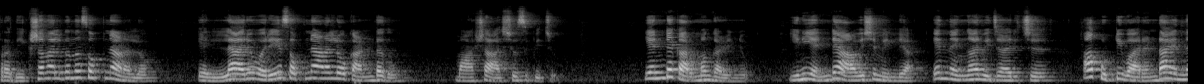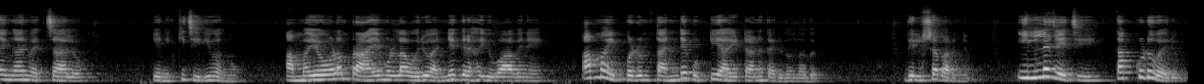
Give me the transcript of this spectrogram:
പ്രതീക്ഷ നൽകുന്ന സ്വപ്നമാണല്ലോ എല്ലാവരും ഒരേ സ്വപ്നമാണല്ലോ കണ്ടതും. മാഷ ആശ്വസിപ്പിച്ചു. എന്റെ കർമ്മം കഴിഞ്ഞു. ഇനി എന്റെ ആവശ്യമില്ല. എന്നെങ്ങാൻ വിചാരിച്ച്? ആ കുട്ടി വരണ്ട എന്നെങ്ങാൻ വെച്ചാലോ? എനിക്ക് ചിരി വന്നു. അമ്മയോളം പ്രായമുള്ള ഒരു അന്യഗ്രഹ യുവാവിനെ അമ്മ ഇപ്പോഴും തന്റെ കുട്ടിയായിട്ടാണ് കരുതുന്നത്. ദിൽഷ പറഞ്ഞു. ഇല്ല ചേച്ചി. തക്കുടു വരും.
